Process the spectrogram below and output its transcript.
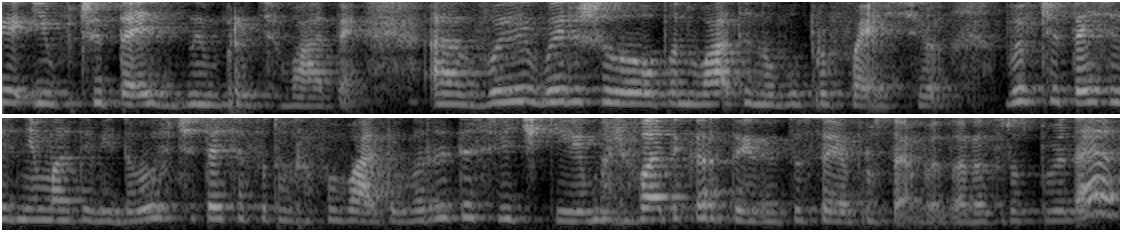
і вчитесь з ним працювати. е, Ви вирішили опанувати нову професію. Ви вчитеся знімати відео, ви вчитеся фотографувати, варити свічки, малювати картини. Це все я про себе зараз розповідаю.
